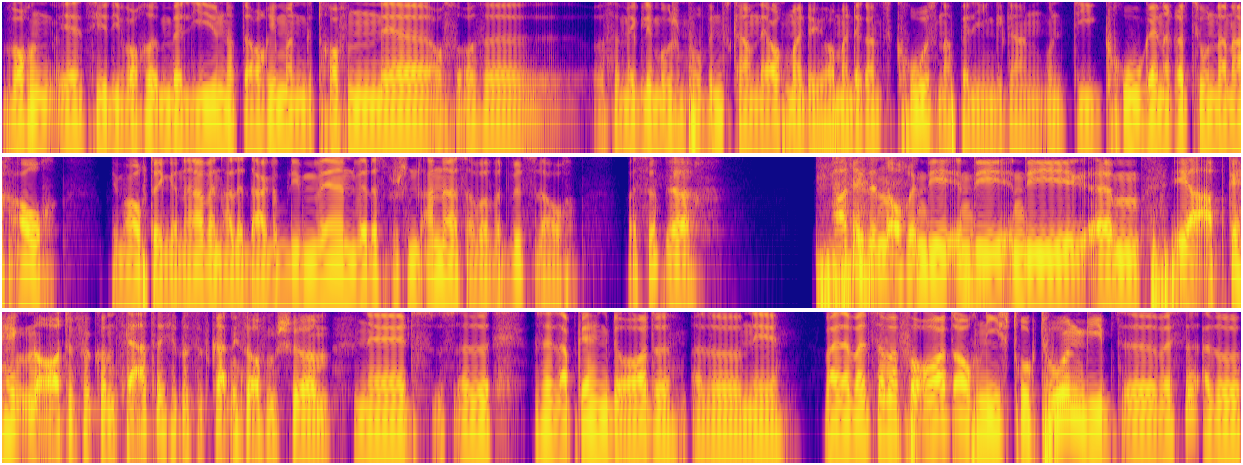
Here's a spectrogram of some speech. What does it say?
Wochen, jetzt hier die Woche in Berlin und habe da auch jemanden getroffen, der auch so aus der, aus der mecklenburgischen Provinz kam, der auch meinte, ja, meine ganze Crew ist nach Berlin gegangen und die Crew-Generation danach auch. Ich mir auch denke, naja, wenn alle da geblieben wären, wäre das bestimmt anders, aber was willst du da auch? Weißt du? Ja. Fahrt ihr denn auch in die, in die, in die ähm, eher abgehängten Orte für Konzerte? Ich habe das jetzt gerade nicht so auf dem Schirm. Nee, das ist, also, was heißt abgehängte Orte? Also, nee. Weil es aber vor Ort auch nie Strukturen gibt, äh, weißt du? Also,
